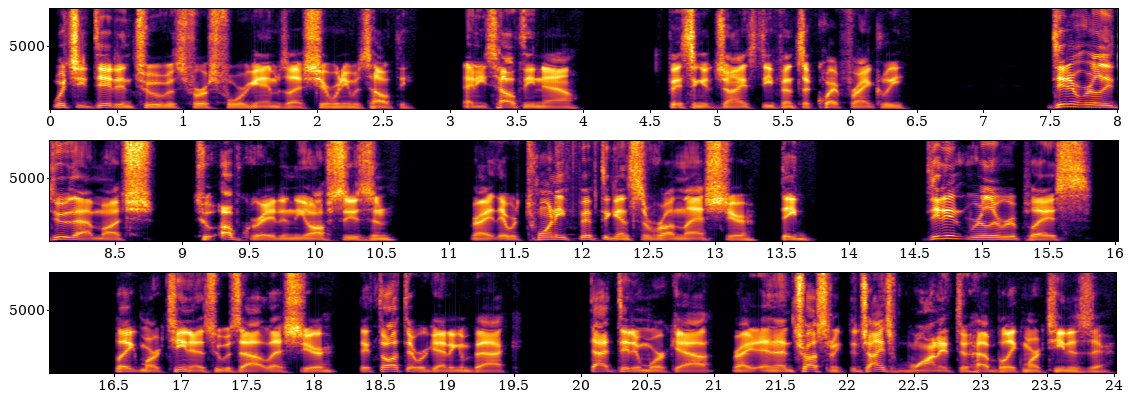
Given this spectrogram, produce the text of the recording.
which he did in two of his first four games last year when he was healthy. And he's healthy now, facing a Giants defense that, quite frankly, didn't really do that much to upgrade in the offseason, right? They were 25th against the run last year. They didn't really replace Blake Martinez, who was out last year. They thought they were getting him back. That didn't work out, right? And then trust me, the Giants wanted to have Blake Martinez there.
